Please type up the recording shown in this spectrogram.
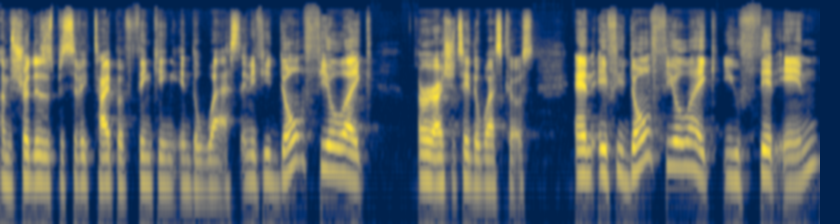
I'm sure there's a specific type of thinking in the West. And if you don't feel like or I should say the West Coast and if you don't feel like you fit in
